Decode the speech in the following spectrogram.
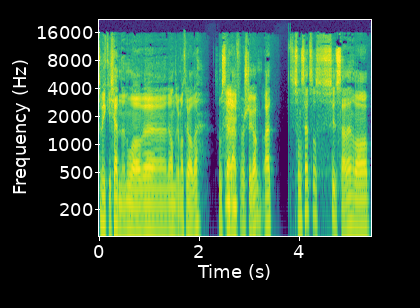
Som ikke kjenner noe av uh, det andre materialet. Som ser Mm. det for første gang. Og jeg, sånn sett så syns jeg den var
